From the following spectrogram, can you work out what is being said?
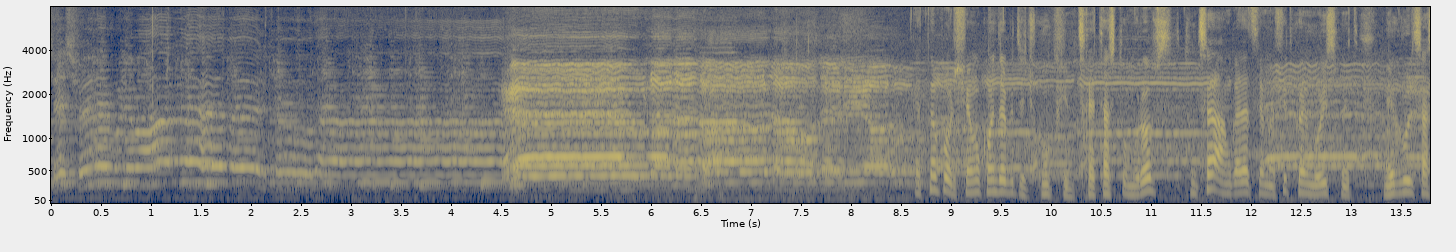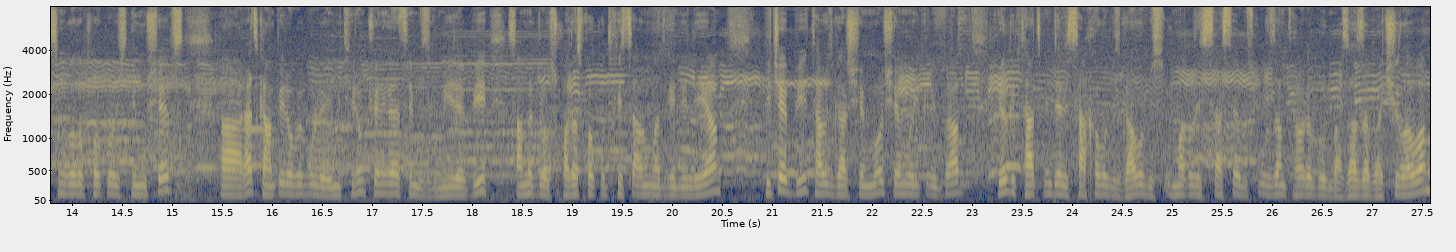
შეშველებული ვარ ეთნოპოლის შემოქმედებითი ჯგუფი მცხეთა სტუმრობს, თუმცა ამ გადაცემაში თქვენ მოისმენთ მეგრული სასიმბოლო ფოლკლორის ნიმუშებს, რაც განპირობებულია იმით, რომ ჩვენი გადაცემის გმირები სამეგრელოს სხვადასხვა კუთხის წარმომადგენელია. ბიჭები თავის გარშემო შემოიკრიბა გიორგი თაწმინდელის სახელობის გალობის უმაღლესი სასწავლებლის კურსდამთავრებულმა ზაზა ბაჩილავამ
